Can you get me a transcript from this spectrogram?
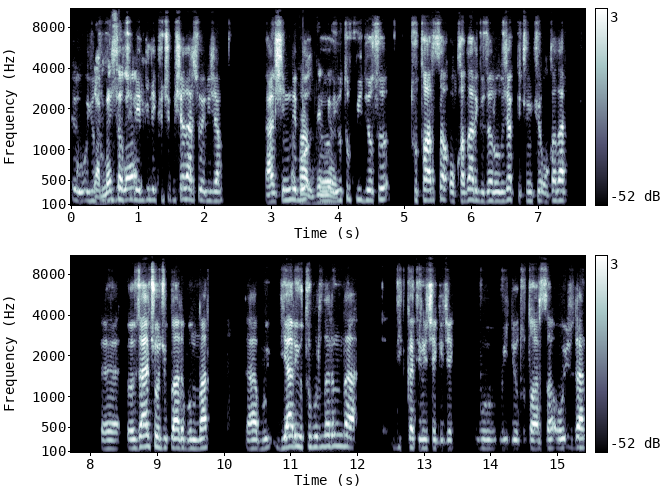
Ee, YouTube mesela- videosu ile ilgili küçük bir şeyler söyleyeceğim. Yani şimdi Tamam, bu e, dinliyorum. YouTube videosu tutarsa o kadar güzel olacak ki çünkü o kadar e, özel çocuklar bunlar. Ya bu diğer YouTuber'ların da dikkatini çekecek bu video tutarsa. O yüzden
